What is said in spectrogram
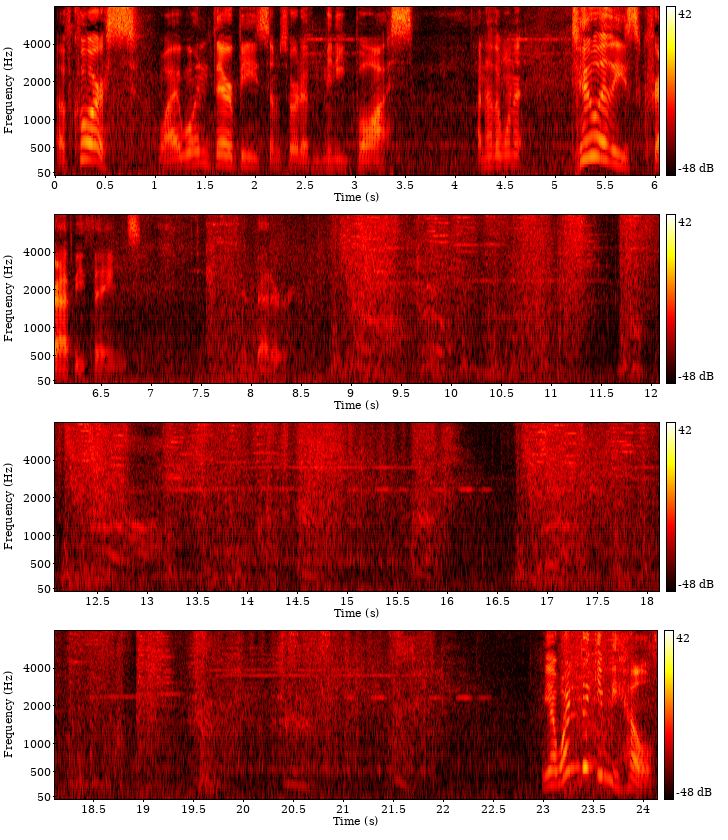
Of course! Why wouldn't there be some sort of mini boss? Another one of... Two of these crappy things. And better. Yeah, why didn't they give me health?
